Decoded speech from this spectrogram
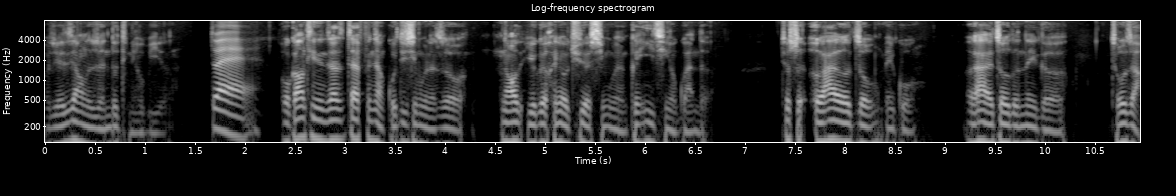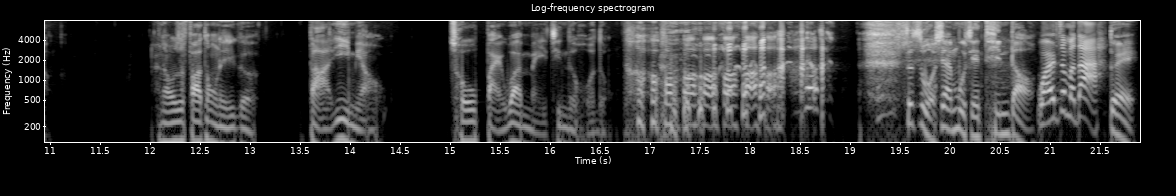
我觉得这样的人都挺牛逼的。对，我刚刚听人家在分享国际新闻的时候，然后有个很有趣的新闻跟疫情有关的，就是俄亥俄州，美国。俄亥俄州的那个州长，然后是发动了一个打疫苗抽百万美金的活动，这是我现在目前听到。玩这么大，对。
